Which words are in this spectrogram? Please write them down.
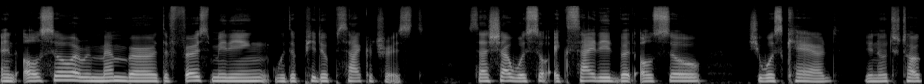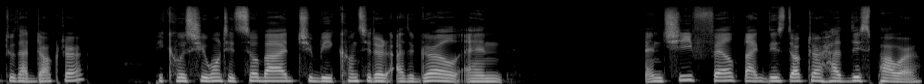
And also, I remember the first meeting with the pedopsychiatrist. Sasha was so excited, but also she was scared, you know, to talk to that doctor because she wanted so bad to be considered as a girl and And she felt like this doctor had this power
